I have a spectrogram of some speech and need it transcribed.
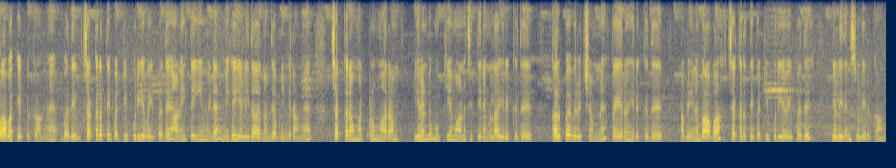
பாபா கேட்டிருக்காங்க. பதில் சக்கரத்தை பற்றி புரிய வைப்பது அனைத்தையும் விட மிக எளிதானது அப்படிங்கிறாங்க. சக்கரம் மற்றும் மரம் இரண்டு முக்கியமான சித்திரங்களாக இருக்குது. கல்ப விருட்சம்னு பெயரும் இருக்குது. அப்படின்னு பாபா சக்கரத்தை பற்றி புரிய வைப்பது எளிதுன்னு சொல்லியிருக்காங்க.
